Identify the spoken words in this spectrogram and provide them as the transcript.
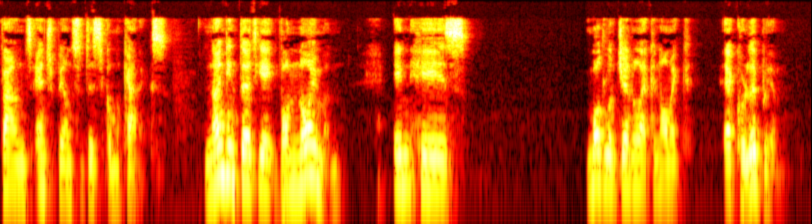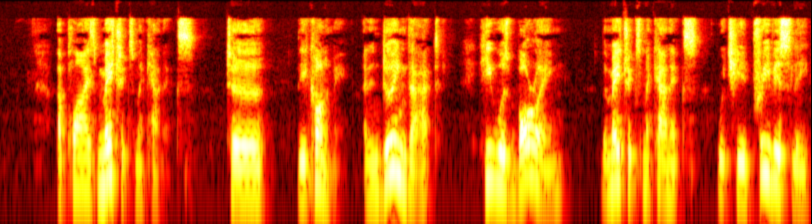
founds entropy on statistical mechanics. In 1938, von Neumann, in his model of general economic equilibrium, applies matrix mechanics to the economy. And in doing that, he was borrowing the matrix mechanics which he had previously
